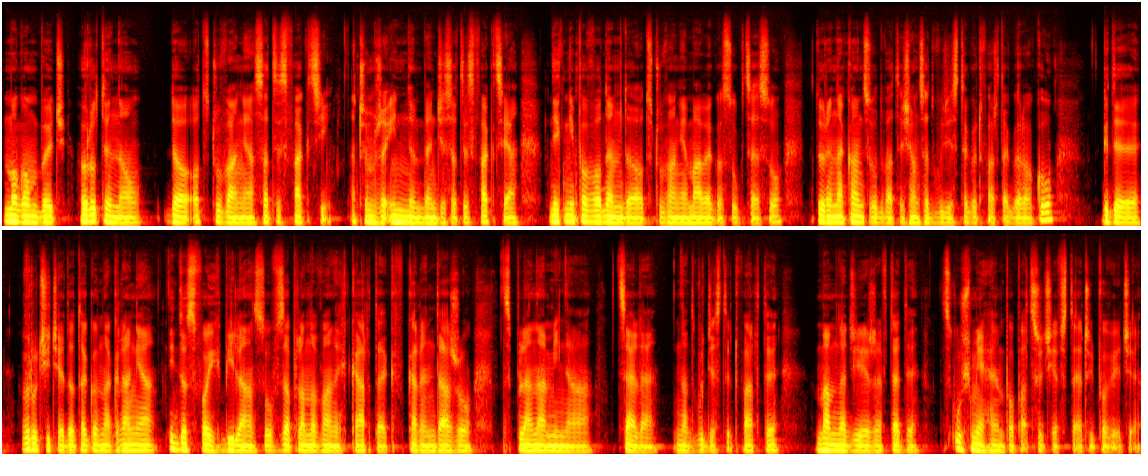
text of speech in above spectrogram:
mogą być rutyną do odczuwania satysfakcji. A czymże innym będzie satysfakcja, jak nie powodem do odczuwania małego sukcesu, który na końcu 2024 roku, gdy wrócicie do tego nagrania i do swoich bilansów, zaplanowanych kartek w kalendarzu z planami na cele na 24. Mam nadzieję, że wtedy z uśmiechem popatrzycie wstecz i powiecie:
